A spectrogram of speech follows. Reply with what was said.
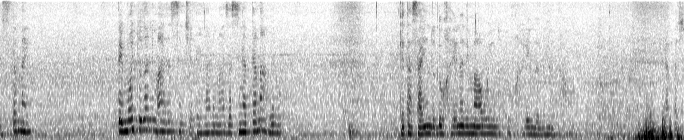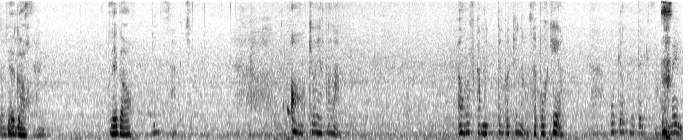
Esse também. Tem muitos animais assim, tia. Tem animais assim até na rua. Que tá saindo do reino animal indo pro reino elemental. A pessoa já Legal. sabe. Legal. Não sabe, tio. Ó, o que eu ia falar. Eu não vou ficar muito tempo aqui não, sabe por quê? Porque o que eu tenho que falar mesmo.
